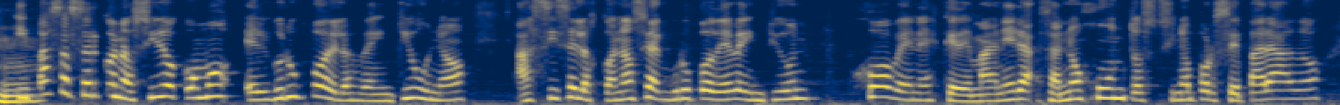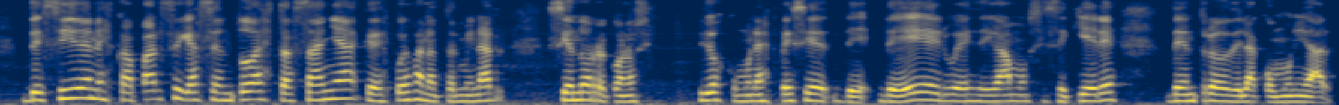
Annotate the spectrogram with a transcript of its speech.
Y pasa a ser conocido como el Grupo de los 21, así se los conoce al grupo de 21 jóvenes que de manera, o sea, no juntos, sino por separado, deciden escaparse y hacen toda esta hazaña que después van a terminar siendo reconocidos como una especie de, héroes, digamos, si se quiere, dentro de la comunidad.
